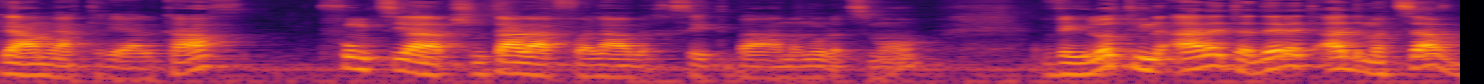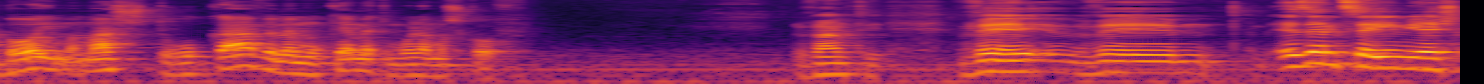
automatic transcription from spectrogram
גם להתריע על כך, פונקציה פשוטה להפעלה יחסית במנעול עצמו, והיא לא תנעל את הדלת עד מצב בו היא ממש טרוקה וממוקמת מול המשקוף. הבנתי. ואיזה אמצעים יש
